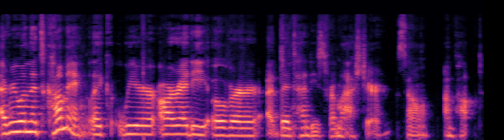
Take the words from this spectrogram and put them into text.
everyone that's coming. Like we're already over the attendees from last year. So I'm pumped.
